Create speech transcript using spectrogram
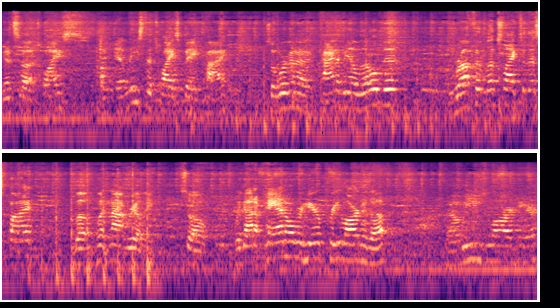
It's uh, twice, at least a twice baked pie. So we're gonna kind of be a little bit rough. It looks like to this pie, but but not really. So we got a pan over here pre-larded up. Uh, we use lard here.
